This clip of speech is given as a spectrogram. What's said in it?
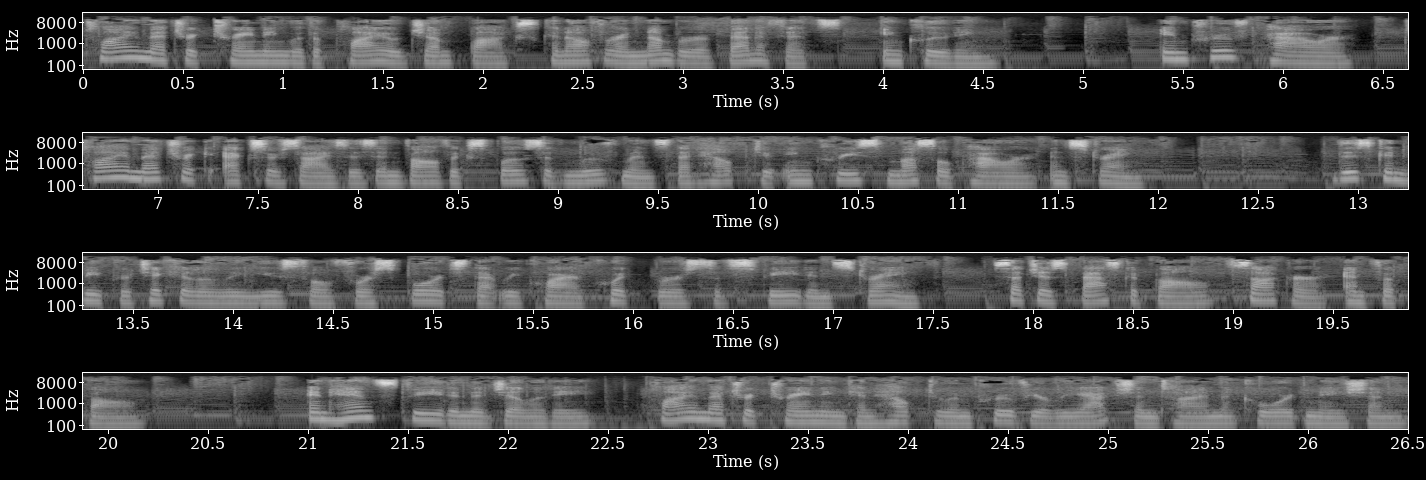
Plyometric training with a plyo jump box can offer a number of benefits, including improved power. Plyometric exercises involve explosive movements that help to increase muscle power and strength. This can be particularly useful for sports that require quick bursts of speed and strength, such as basketball, soccer, and football. Enhanced speed and agility. Plyometric training can help to improve your reaction time and coordination,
